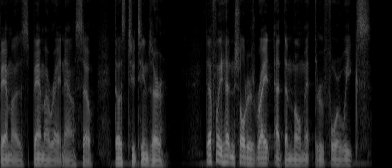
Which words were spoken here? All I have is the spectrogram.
Bama is Bama right now. So those two teams are definitely head and shoulders right at the moment through four weeks.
